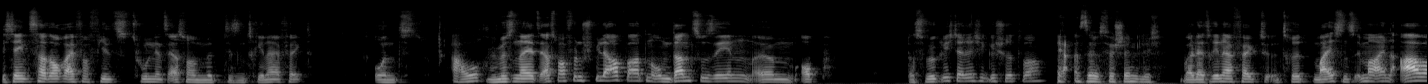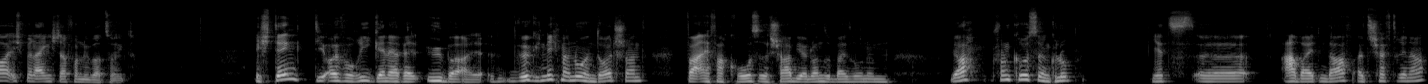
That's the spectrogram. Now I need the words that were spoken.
Ich denke, das hat auch einfach viel zu tun jetzt erstmal mit diesem Trainereffekt. Und auch. wir müssen da jetzt erstmal fünf Spiele abwarten, um dann zu sehen, ähm, ob das wirklich der richtige Schritt war. Ja, selbstverständlich. Weil der Trainereffekt tritt meistens immer ein, aber ich bin eigentlich davon überzeugt. Ich denke, die Euphorie generell überall, wirklich nicht mal nur in Deutschland, war einfach groß, dass Xabi Alonso bei so einem, ja, schon größeren Club jetzt äh, arbeiten darf als Cheftrainer.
